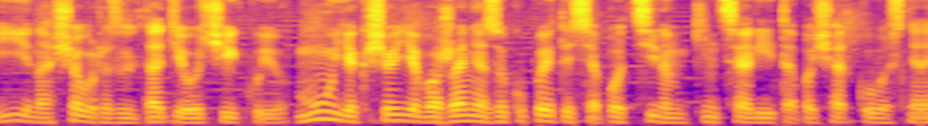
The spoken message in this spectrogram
і на що в результаті очікую. Тому, якщо є бажання закупитися по цінам кінця літа, початку весни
